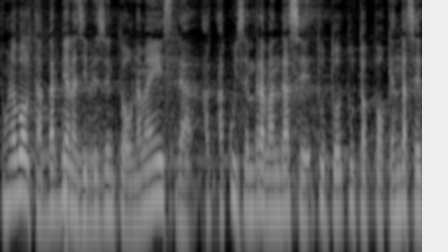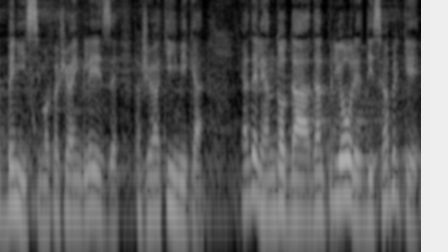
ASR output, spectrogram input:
Una volta a Barbiana si presentò una maestra a, a cui sembrava andasse tutto, tutto, a poco, andasse benissimo, faceva inglese, faceva chimica. E Adele andò da, dal priore e disse, ma perché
